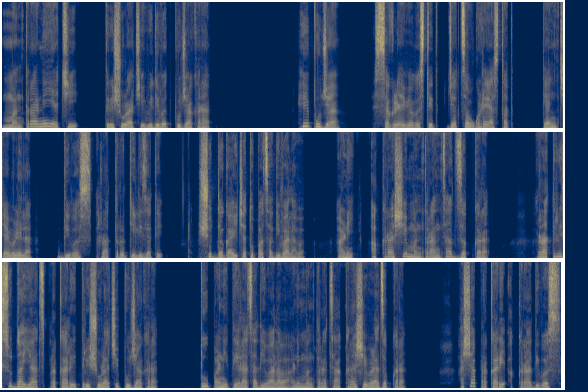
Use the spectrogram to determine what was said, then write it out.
मंत्राने याची त्रिशूळाची विधिवत पूजा करा. ही पूजा सगळे व्यवस्थित ज्या चौघडे असतात त्यांच्या वेळेला दिवस रात्र केली जाते. शुद्ध गाईच्या तुपाचा दिवा लावा आणि अकराशे मंत्रांचा जप करा. रात्रीसुद्धा याच प्रकारे त्रिशूळाची पूजा करा. तूप आणि तेलाचा दिवा लावा आणि मंत्राचा अकराशे वेळा जप करा. अशा प्रकारे अकरा दिवस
